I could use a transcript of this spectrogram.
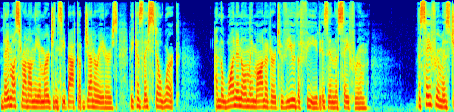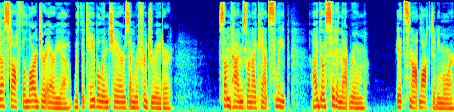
They must run on the emergency backup generators because they still work, and the one and only monitor to view the feed is in the safe room. The safe room is just off the larger area with the table and chairs and refrigerator. Sometimes when I can't sleep, I go sit in that room. It's not locked anymore.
